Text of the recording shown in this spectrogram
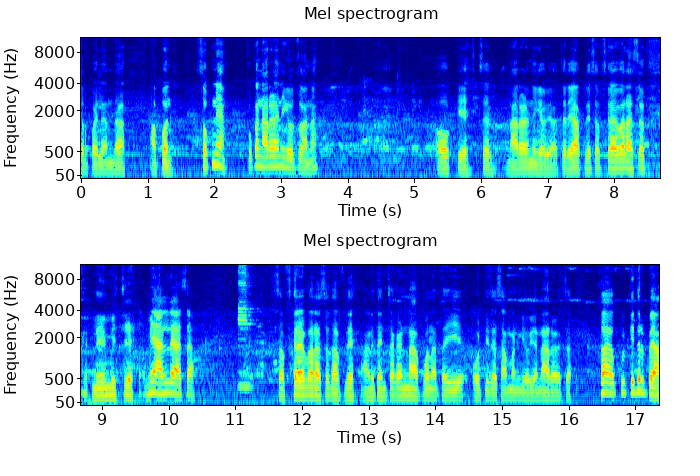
तर पहिल्यांदा आपण स्वप्न्या तुका नारळाने घेऊचो ना ओके चल नारळाने घेऊया. तर हे आपले सबस्क्रायबर असतात. नेहमीचे मी आणले असा. सबस्क्रायबर असतात आपले आणि त्यांच्याकडनं आपण आता ही ओटीचं सामान घेऊया नारळाचं. काय किती रुपया?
